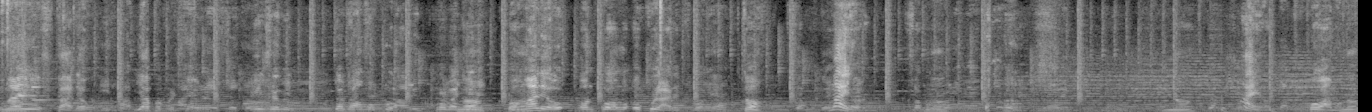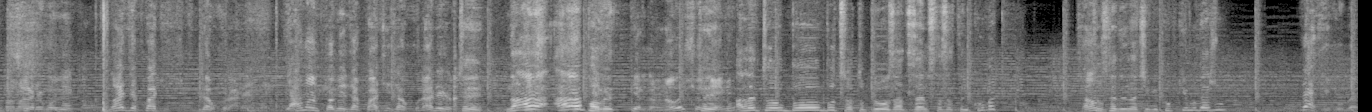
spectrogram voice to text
I Major już padał i ja poprosiłem ich, żeby do domu po- prowadzili. No. Połamali, o- on połamał okulary swoje. Kto? Major. No. No. Major połamał. No. No. Major mówi, masz zapłacić za okulary. Ja mam tobie zapłacić za okulary. Ty, no a, a powiedz, Pierdolnąłeś się ty, ale to, bo, bo co, to było za zemsta za ten kubek? Co? To wtedy na ciebie kubkiem uderzył? Jaki kubek?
